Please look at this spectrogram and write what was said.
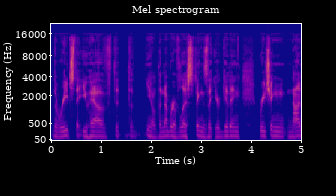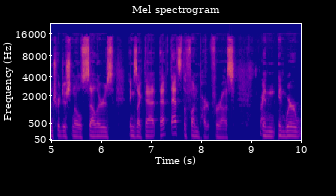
the reach that you have the, the you know the number of listings that you're getting reaching non-traditional sellers things like that that that's the fun part for us right. and and where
